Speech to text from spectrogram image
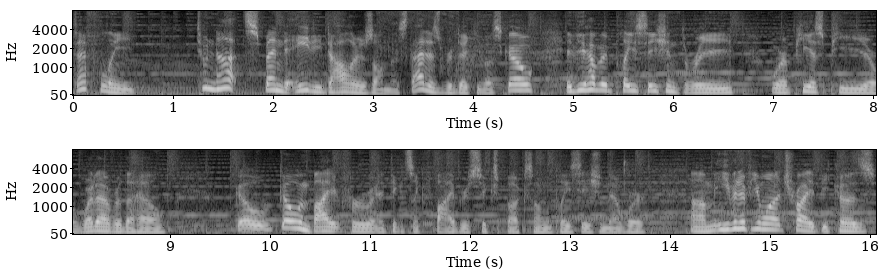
definitely. Do not spend eighty dollars on this. That is ridiculous. Go if you have a PlayStation 3 or a PSP or whatever the hell. Go go and buy it for I think it's like five or six bucks on the PlayStation Network. Um, even if you want to try it because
